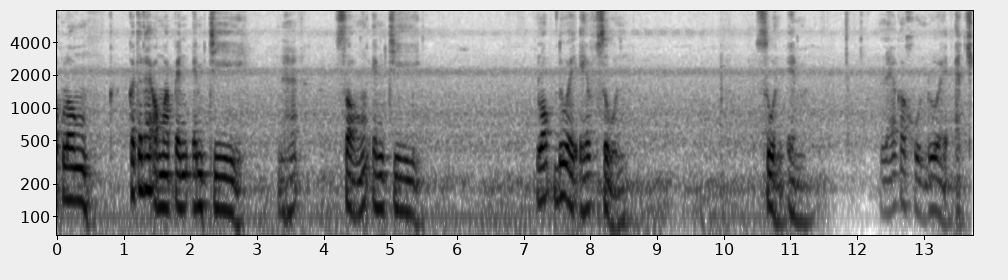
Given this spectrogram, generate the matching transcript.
ตกลงก็จะได้ออกมาเป็น mg นะฮะ 2 mg ลบด้วย f 0 ส่วน m แล้วก็คูณด้วย h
